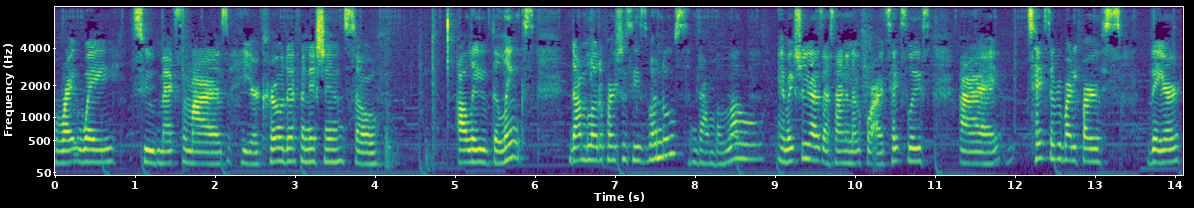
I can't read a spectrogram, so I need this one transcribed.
right way to maximize your curl definition. So I'll leave the links down below to purchase these bundles down below. And make sure you guys are signing up for our text list. I text everybody first there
